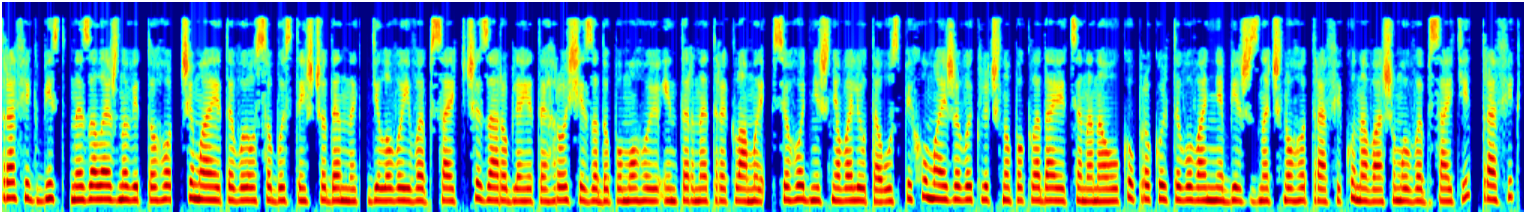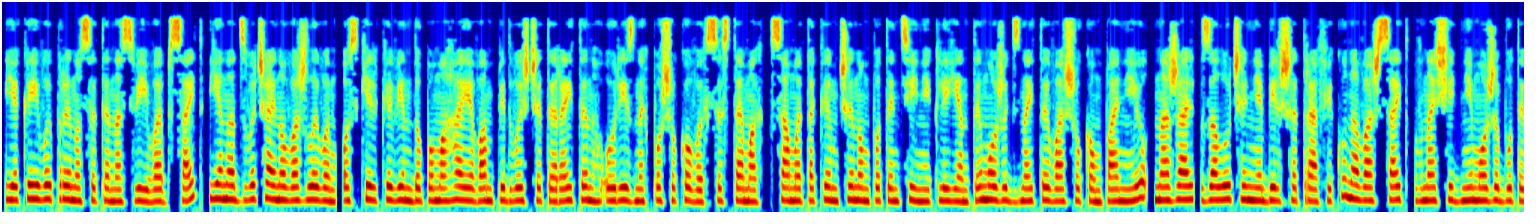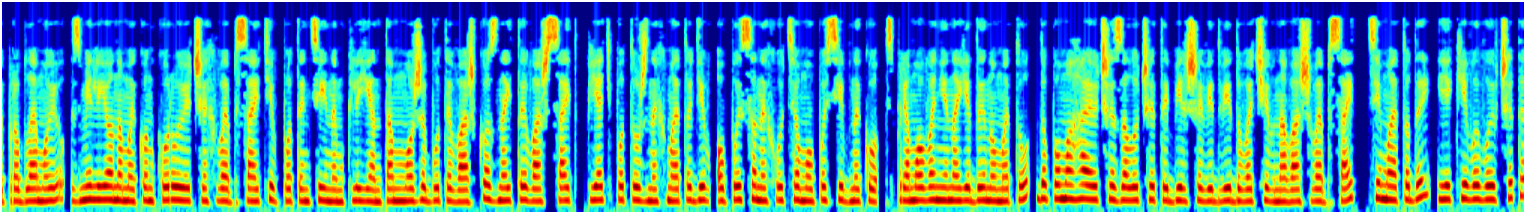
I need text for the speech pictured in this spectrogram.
Трафік Біст, незалежно від того, чи маєте ви особистий щоденник, діловий вебсайт чи заробляєте гроші за допомогою інтернет-реклами, сьогоднішня валюта успіху майже виключно покладається на науку про культивування більш значного трафіку на вашому вебсайті. Трафік, який ви приносите на свій вебсайт, є надзвичайно важливим, оскільки він допомагає вам підвищити рейтинг у різних пошукових системах. Саме таким чином потенційні клієнти можуть знайти вашу компанію. На жаль, залучення більше трафіку на ваш сайт в наші дні може бути проблемою. З мільйонами конкуруючих веб-сайтів потенційним клієнтам може бути важко знайти ваш сайт. П'ять потужних методів, описаних у цьому посібнику, спрямовані на єдину мету, допомагаючи залучити більше відвідувачів на ваш веб-сайт. Ці методи, які ви вивчите,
